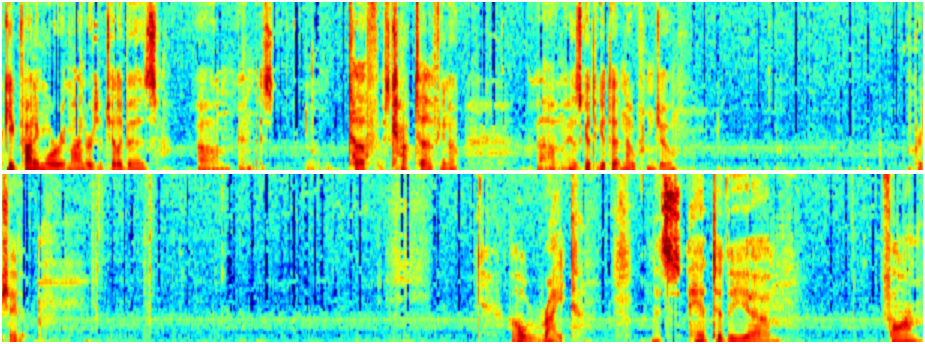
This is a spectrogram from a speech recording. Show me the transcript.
keep finding more reminders of Jelly Bez, um, and it's tough. It's kind of tough, you know. Um, it was good to get that note from Joe. Appreciate it. All right. Let's head to the um, farm.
